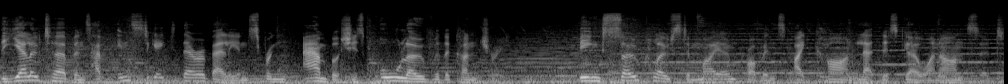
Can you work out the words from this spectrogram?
The Yellow Turbans have instigated their rebellion, springing ambushes all over the country. Being so close to my own province, I can't let this go unanswered.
